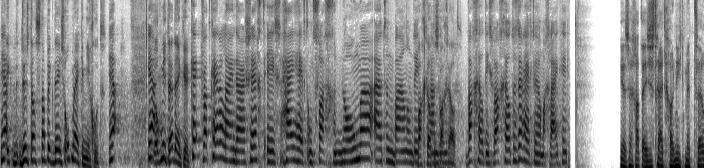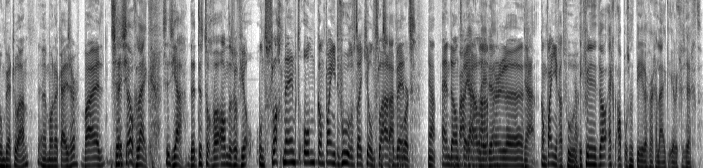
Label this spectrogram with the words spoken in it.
Ja. Ik, dus dan snap ik deze opmerking niet goed. Ja. ja. Ook niet, hè, denk ik. Kijk, wat Caroline daar zegt is... hij heeft ontslag genomen uit een baan om dit Wachtgeld te is gaan doen. wachtgeld. Wachtgeld is wachtgeld, dus daar heeft u helemaal gelijk in. Ja, ze gaat deze strijd gewoon niet met eh, Umberto aan, eh Mona Keizer. Maar Ze heeft wel gelijk. Ze Ja, dat is toch wel anders of je ontslag neemt om campagne te voeren... of dat je ontslagen, Ontslagen bent wordt. Ja. en dan twee jaar, later eh, Ja. campagne gaat voeren. Ik vind het wel echt appels met peren vergelijken, eerlijk gezegd.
